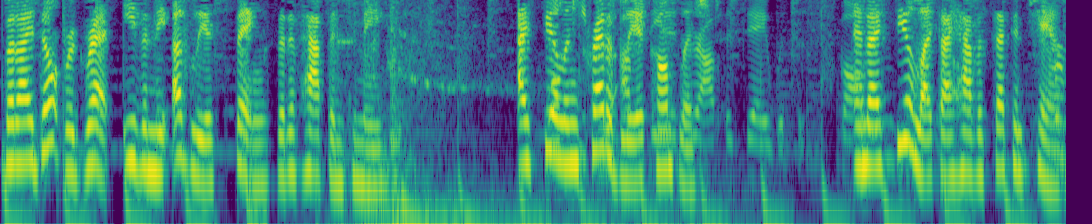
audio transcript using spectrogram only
But I don't regret even the ugliest things that have happened to me. I feel incredibly accomplished. And I feel like I have a second chance.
